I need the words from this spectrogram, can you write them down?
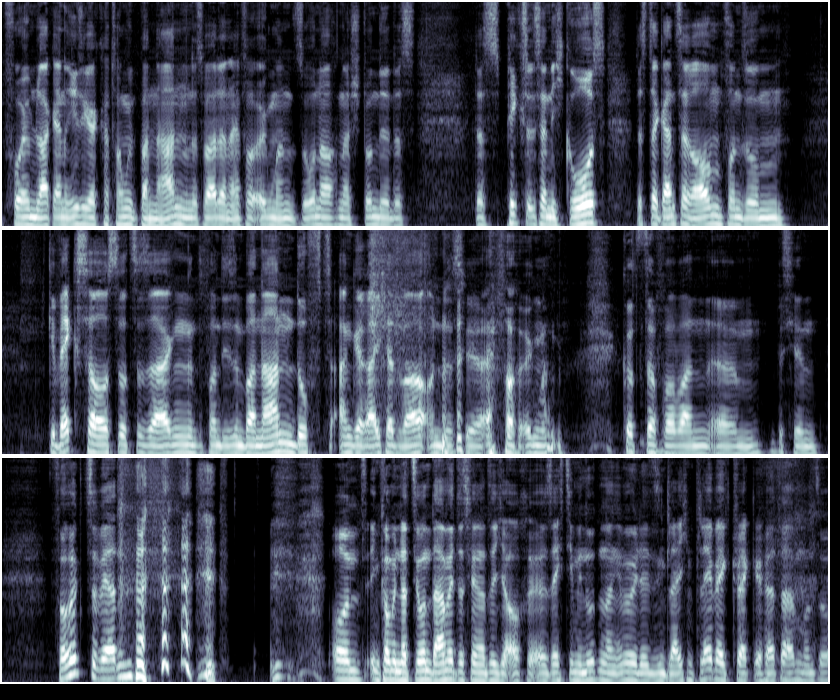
vor ihm lag ein riesiger Karton mit Bananen und das war dann einfach irgendwann so nach einer Stunde, dass das Pixel ist ja nicht groß, dass der ganze Raum von so einem Gewächshaus sozusagen von diesem Bananenduft angereichert war und dass wir einfach irgendwann kurz davor waren, ähm, ein bisschen verrückt zu werden. Und in Kombination damit, dass wir natürlich auch 60 äh, Minuten lang immer wieder diesen gleichen Playback-Track gehört haben und so,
